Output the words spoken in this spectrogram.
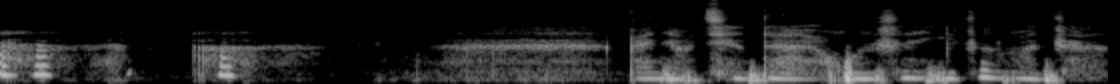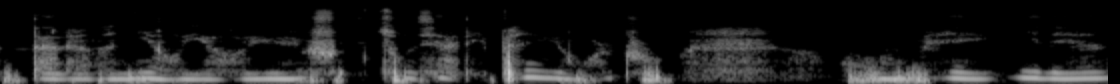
百鸟千代浑身一阵乱颤，大量的尿液和云水从下体喷涌而出。红妹一连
